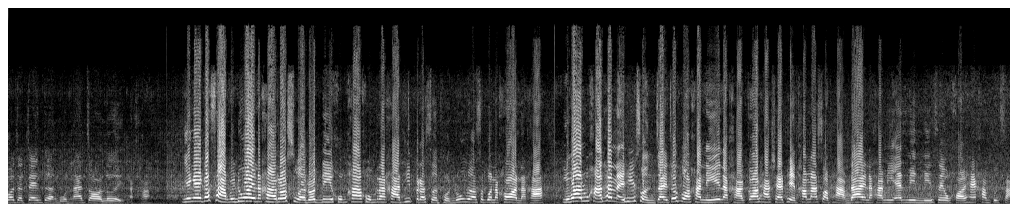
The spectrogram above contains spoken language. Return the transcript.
ก็จะแจ้งเตือนบนหน้าจอเลยนะคะ ยังไงก็ฝากไปด้วยนะคะ รถสวยรถดีคุ้มค่าคุ้มราคาที่ประเสริฐผลรุ่งเรืองสกลนครนะคะ หรือว่าลูกค้าท่านไหนที่สนใจเจ้าตัวคันนี้นะคะ ก็ทักแชทเพจเข้ามาสอบถามได้นะคะ มีแอดมินมีเซลล์คอยให้คำปรึกษา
